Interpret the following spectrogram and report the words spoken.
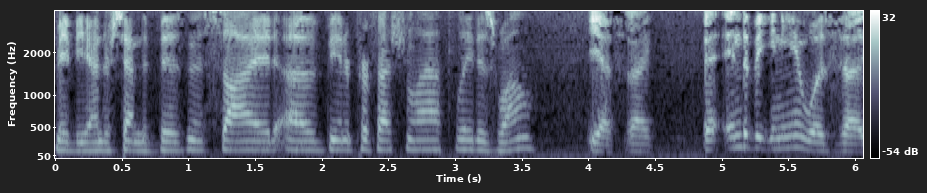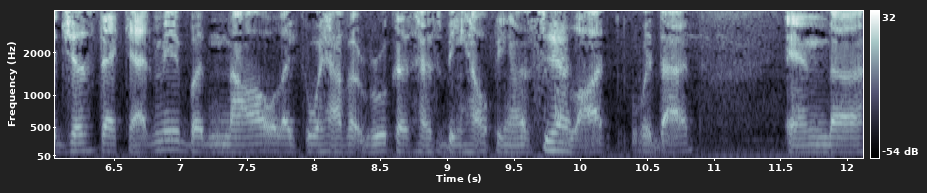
maybe understand the business side of being a professional athlete as well? Yes, like in the beginning it was uh, just the academy, but now like we have uh, Rukas has been helping us Yes. a lot with that, and uh,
